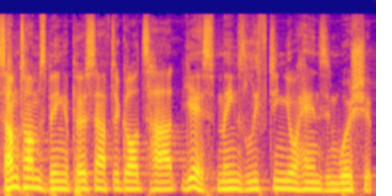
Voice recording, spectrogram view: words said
Sometimes being a person after God's heart, yes, means lifting your hands in worship.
